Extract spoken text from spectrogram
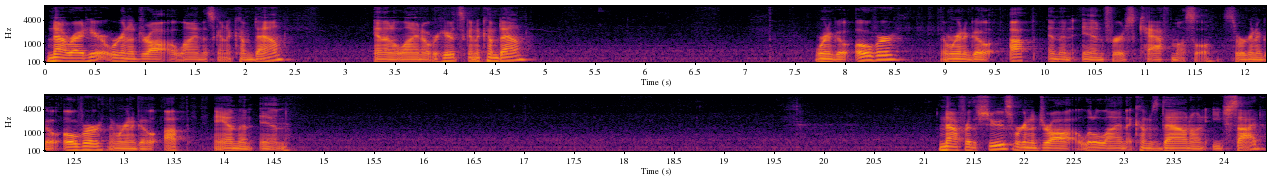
Now right here, we're going to draw a line that's going to come down, and then a line over here that's going to come down. We're going to go over, then we're going to go up and then in for his calf muscle. So we're going to go over, then we're going to go up and then in. Now for the shoes, we're going to draw a little line that comes down on each side.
